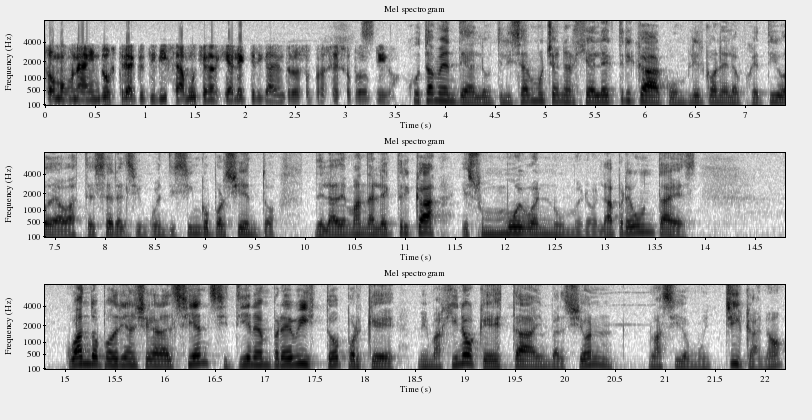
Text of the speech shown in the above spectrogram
Somos una industria que utiliza mucha energía eléctrica dentro de su proceso productivo. Justamente al utilizar mucha energía eléctrica, cumplir con el objetivo de abastecer el 55% de la demanda eléctrica es un muy buen número. La pregunta es, ¿cuándo podrían llegar al 100 si tienen previsto? Porque me imagino que esta inversión no ha sido muy chica, ¿no?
